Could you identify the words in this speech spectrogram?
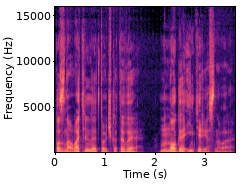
Познавательная точка ТВ. Много интересного.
